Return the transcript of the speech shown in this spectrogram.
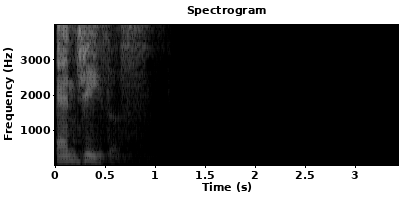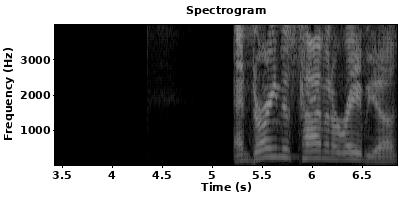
and Jesus. And during this time in Arabia,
